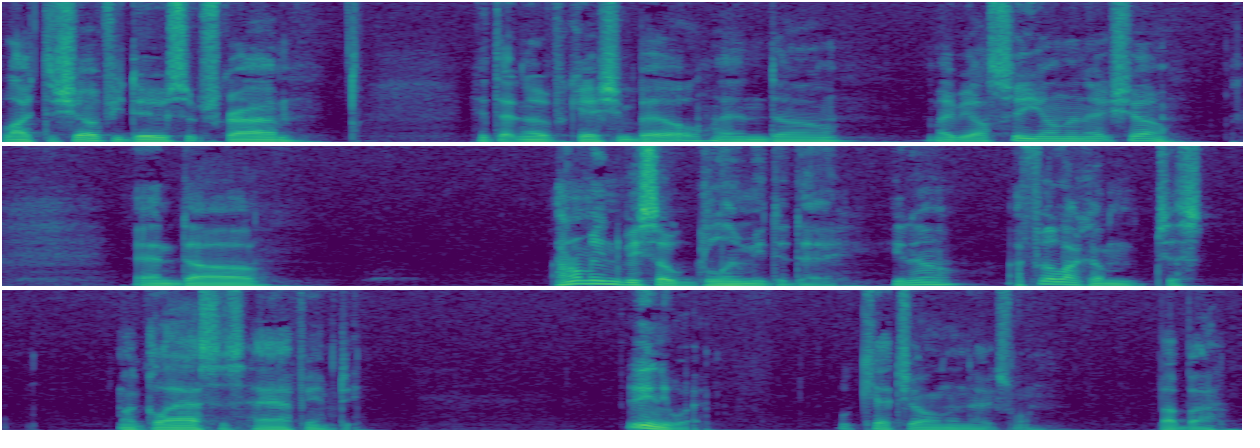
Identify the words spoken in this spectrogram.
like the show. If you do, subscribe, hit that notification bell, and uh, maybe I'll see you on the next show. And uh, I don't mean to be so gloomy today. You know, I feel like I'm just my glass is half empty. But anyway, we'll catch you on the next one. Bye bye.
